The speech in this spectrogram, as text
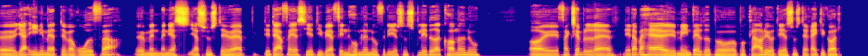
Øh, jeg er enig med, at det var rodet før, øh, men, men jeg, jeg synes, det er, det er derfor, jeg siger, at de er ved at finde humle nu, fordi jeg synes, splittet er kommet nu. Og øh, for eksempel øh, netop at have øh, mainbæltet på, på Claudio, det jeg synes, det er rigtig godt.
